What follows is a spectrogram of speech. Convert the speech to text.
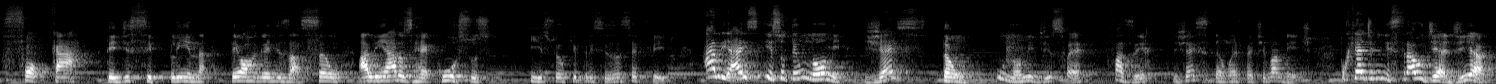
Focar, ter disciplina, ter organização, alinhar os recursos, isso é o que precisa ser feito. Aliás, isso tem um nome: gestão. O nome disso é fazer gestão efetivamente. Porque administrar o dia a dia,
